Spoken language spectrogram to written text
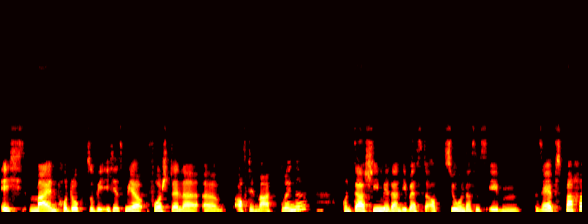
ich mein Produkt, so wie ich es mir vorstelle, äh, auf den Markt bringe. Und da schien mir dann die beste Option, dass ich es eben selbst mache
